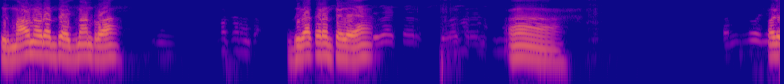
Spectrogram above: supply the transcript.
ಇವ್ರ ಮಾವನವ್ರ ಅಂತ ಯಜಮಾನ್ರು. ದಿವಾಕರ್ ಅಂತೇಳಿ ಹಾ. ನೋಡಿ,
